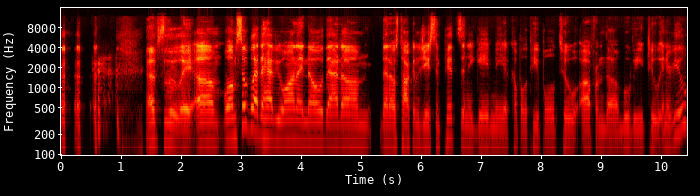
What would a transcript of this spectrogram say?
Absolutely. Um, well, I'm so glad to have you on. I know that um that I was talking to Jason Pitts and he gave me a couple of people to uh from the movie to interview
